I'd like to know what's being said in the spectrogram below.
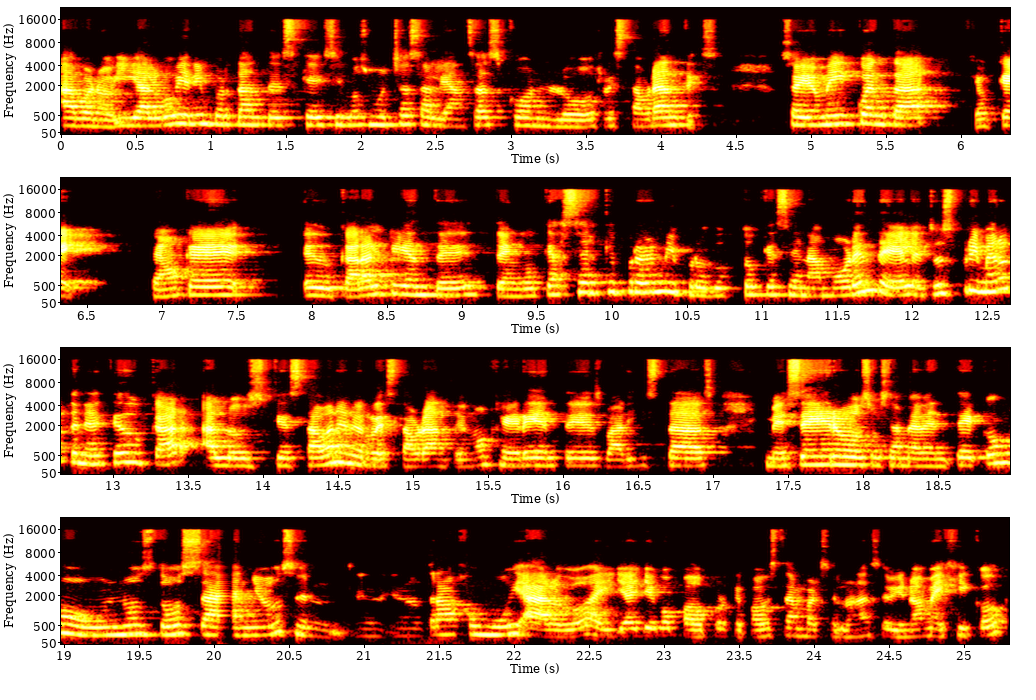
ah, bueno, y algo bien importante es que hicimos muchas alianzas con los restaurantes. O sea, yo me di cuenta que, ok, tengo que educar al cliente, tengo que hacer que prueben mi producto, que se enamoren de él. Entonces, primero tenía que educar a los que estaban en el restaurante, ¿no? Gerentes, baristas, meseros, o sea, me aventé como unos dos años en, trabajo muy arduo. Ahí ya llegó Pau porque Pau está en Barcelona, se vino a México.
